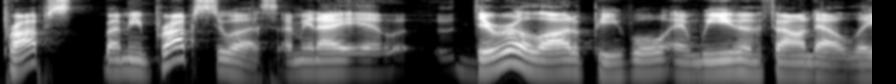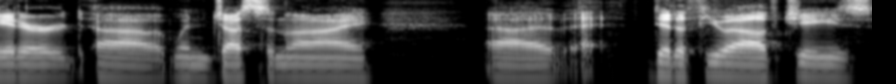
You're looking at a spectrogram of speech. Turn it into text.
props. I mean, props to us. I mean, I there were a lot of people, and we even found out later uh, when Justin and I uh, did a few LFGs.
